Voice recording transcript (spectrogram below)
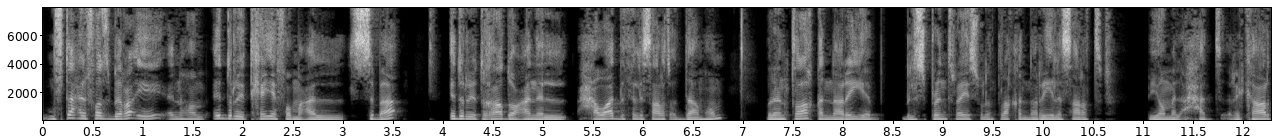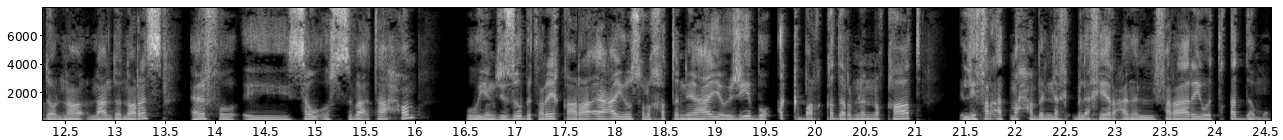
مفتاح الفوز برأيي إنهم قدروا يتكيفوا مع السباق قدروا يتغاضوا عن الحوادث اللي صارت قدامهم والانطلاقة النارية بال sprint race والانطلاقة النارية اللي صارت بيوم الأحد. ريكاردو ولاندو نورس عرفوا يسوقوا السباق تاعهم وينجزوه بطريقة رائعة يوصلوا خط النهاية ويجيبوا أكبر قدر من النقاط اللي فرقت معهم بالأخير عن الفراري وتقدموا.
